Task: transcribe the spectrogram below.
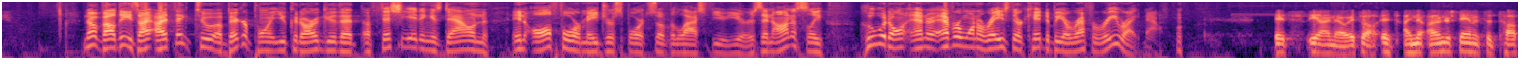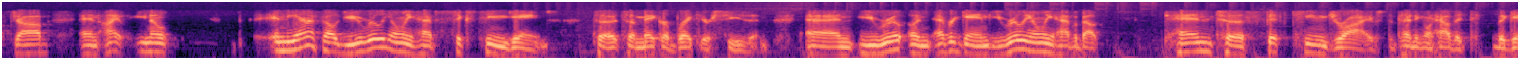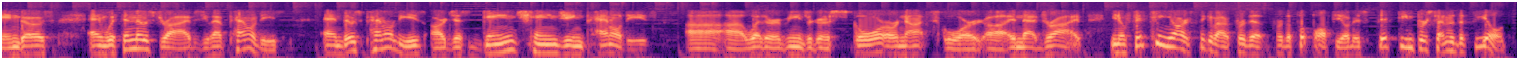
No, Valdez, I, I think to a bigger point, you could argue that officiating is down in all four major sports over the last few years. And honestly, who would ever want to raise their kid to be a referee right now? It's yeah, I know. It's a it's I know I understand it's a tough job and I you know in the NFL you really only have 16 games to to make or break your season. And you real in every game you really only have about 10 to 15 drives depending on how the the game goes. And within those drives you have penalties and those penalties are just game-changing penalties uh, uh, whether it means they're going to score or not score uh, in that drive. You know, 15 yards. Think about it for the for the football field is 15 percent of the field.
